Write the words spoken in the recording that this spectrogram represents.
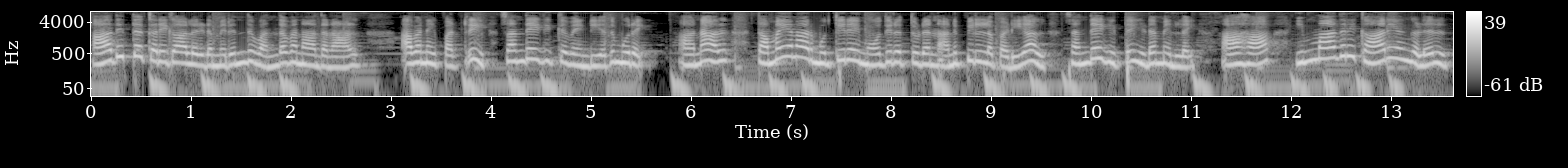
ஆதித்த கரிகாலரிடமிருந்து வந்தவனாதனால் அவனை பற்றி சந்தேகிக்க வேண்டியது முறை. ஆனால் தமையனார் முத்திரை மோதிரத்துடன் அனுப்பியுள்ளபடியால் சந்தேகித்த இடமில்லை. ஆஹா இம்மாதிரி காரியங்களில்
